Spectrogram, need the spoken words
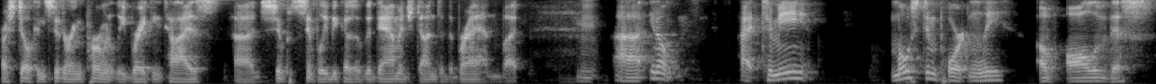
are still considering permanently breaking ties uh, sim- simply because of the damage done to the brand. But uh, you know, to me, most importantly of all of this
